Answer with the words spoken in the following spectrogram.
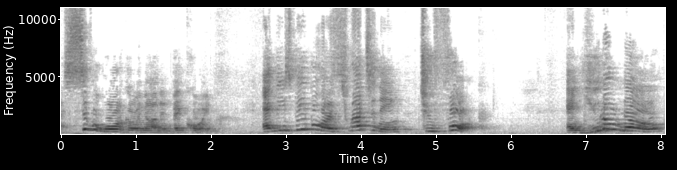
a civil war going on in Bitcoin. And these people are threatening to fork. And you don't know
